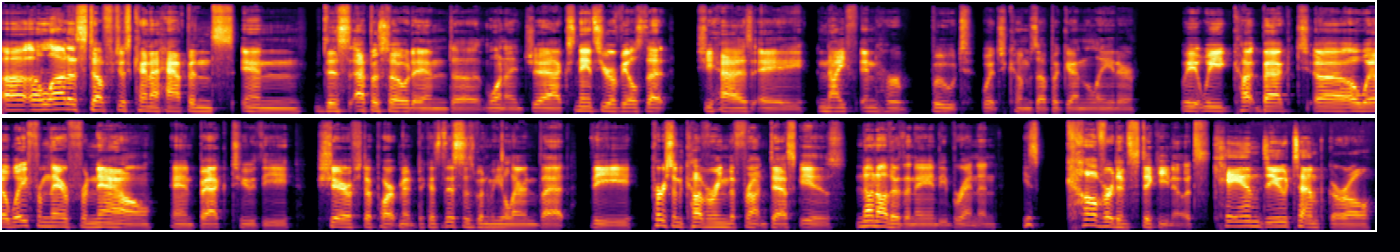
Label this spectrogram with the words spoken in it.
Uh, a lot of stuff just kind of happens in this episode and uh, One Eyed Jacks. Nancy reveals that she has a knife in her boot, which comes up again later. We we cut back to, uh, away away from there for now and back to the sheriff's department because this is when we learned that the person covering the front desk is none other than Andy Brennan. He's covered in sticky notes. Can do temp girl.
